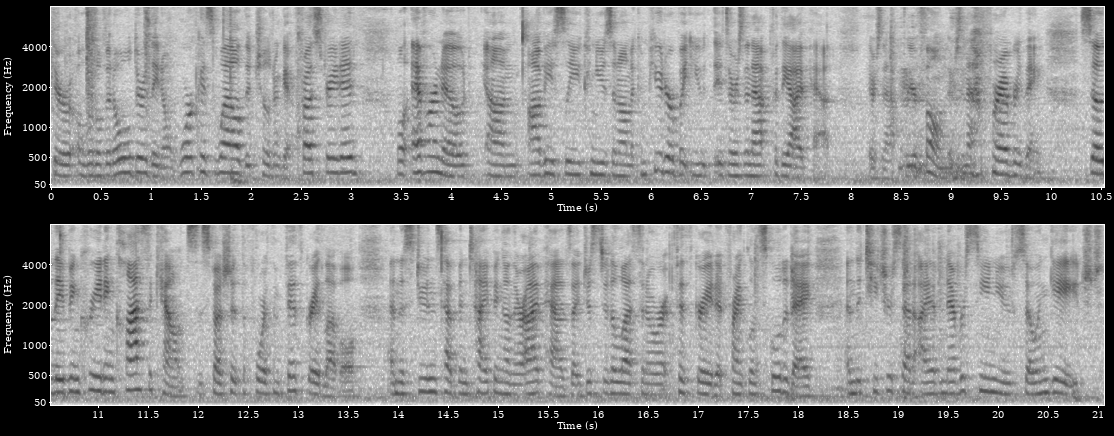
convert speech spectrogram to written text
they're a little bit older, they don't work as well, the children get frustrated. Well, Evernote, um, obviously you can use it on a computer, but you, there's an app for the iPad. There's an app for your phone, there's an app for everything. So they've been creating class accounts, especially at the fourth and fifth grade level, and the students have been typing on their iPads. I just did a lesson over at fifth grade at Franklin School today, and the teacher said, I have never seen you so engaged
